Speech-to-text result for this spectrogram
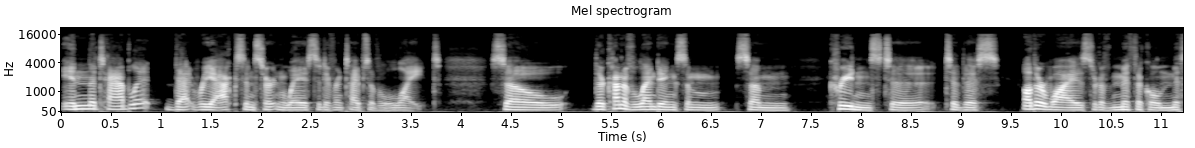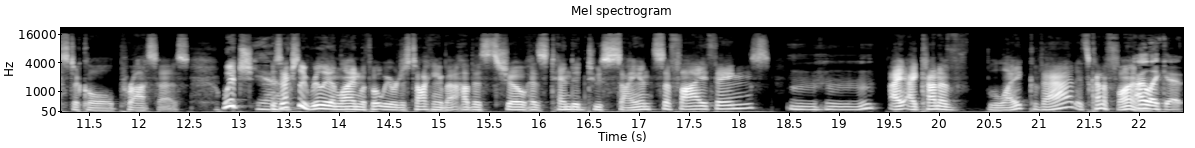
in the tablet that reacts in certain ways to different types of light. So they're kind of lending some some credence to to this otherwise sort of mythical mystical process which is actually really in line with what we were just talking about how this show has tended to scienceify things hmm i, I kind of like that it's kind of fun I like it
